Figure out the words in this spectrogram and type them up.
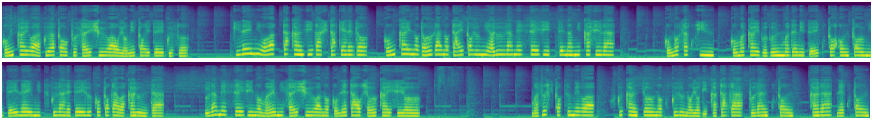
今回はアクアトープ最終話を読み解いていくぞ。綺麗に終わった感じがしたけれど、今回の動画のタイトルにある裏メッセージって何かしら？この作品、細かい部分まで見ていくと本当に丁寧に作られていることがわかるんだ。裏メッセージの前に最終話の小ネタを紹介しよう。まず一つ目は、副艦長のククルの呼び方がプランクトンからネクトン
